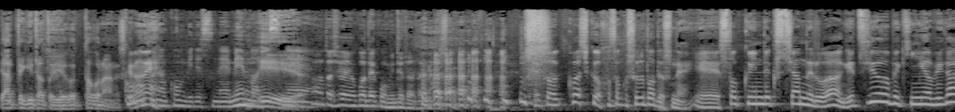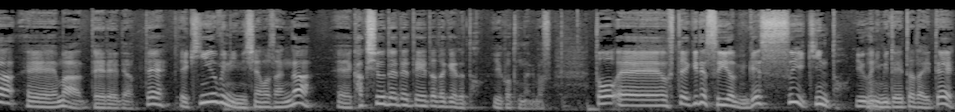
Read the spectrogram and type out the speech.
やってきたというところなんですけどね。コンビですね、メンバーですね。私は横でこう見てただけですけど、えっと、詳しく補足するとですね、えー、ストックインデックスチャンネルは月曜日、金曜日が、えー、まあ定例であって、金曜日に西山さんがえー、各週で出ていただけるということになります。と、えー、不定期で水曜日、月水金というふうに見ていただいて、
